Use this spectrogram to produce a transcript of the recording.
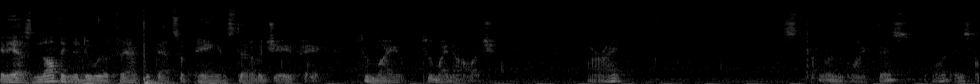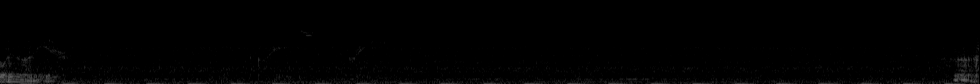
It has nothing to do with the fact that that's a ping instead of a JPEG, to my to my knowledge. All right. Still doesn't like this. What is going on here? Huh.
